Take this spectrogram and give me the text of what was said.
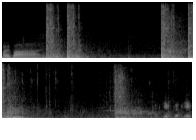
บายบาย กระพริบกระพริบ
